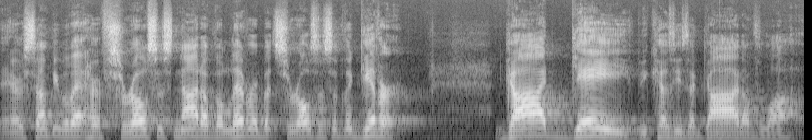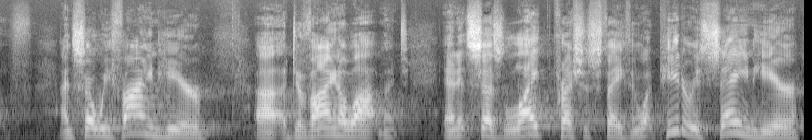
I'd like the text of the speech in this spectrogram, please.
There are some people that have cirrhosis not of the liver, but cirrhosis of the giver. God gave because He's a God of love. And so we find here uh, a divine allotment, and it says, like precious faith. And what Peter is saying here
